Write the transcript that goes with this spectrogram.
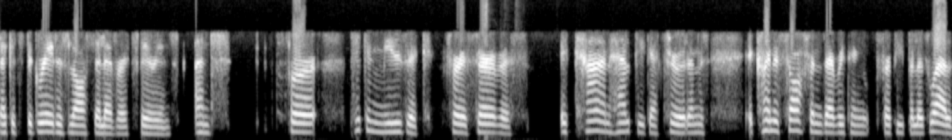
Like it's the greatest loss they'll ever experience. And for picking music for a service, it can help you get through it. And it, it kind of softens everything for people as well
